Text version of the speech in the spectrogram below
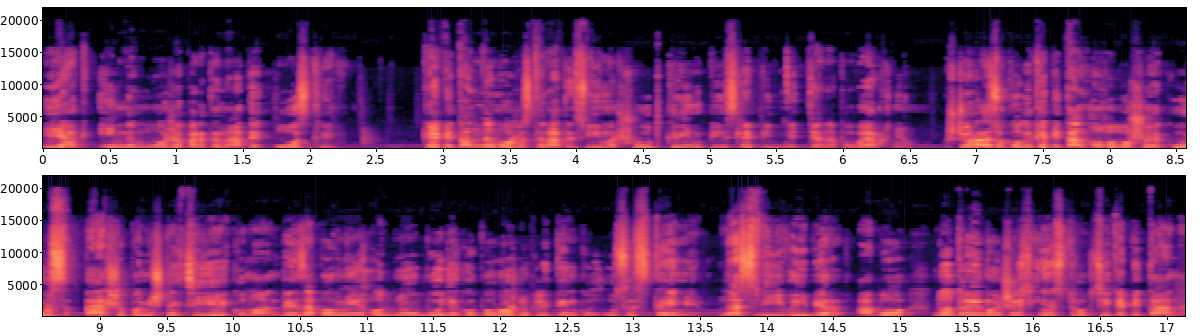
як і не може перетинати острів. Капітан не може стирати свій маршрут, крім після підняття на поверхню. Щоразу, коли капітан оголошує курс, перший помічник цієї команди заповнює одну будь-яку порожню клітинку у системі на свій вибір або дотримуючись інструкцій капітана.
